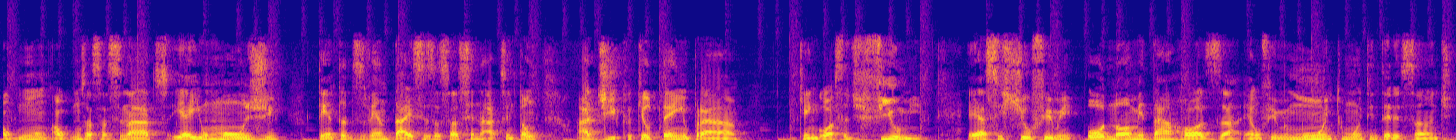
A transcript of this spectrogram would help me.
algum, alguns assassinatos e aí um monge tenta desvendar esses assassinatos. Então, a dica que eu tenho para quem gosta de filme é assistir o filme O Nome da Rosa. É um filme muito, muito interessante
